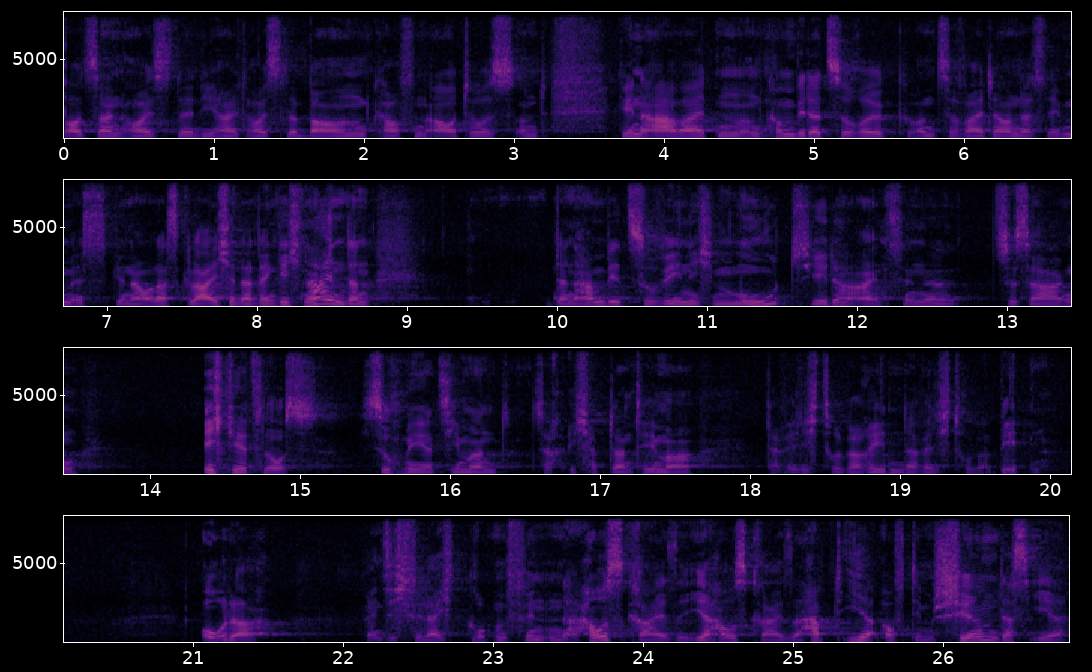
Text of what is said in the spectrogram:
baut sein Häusle, die halt Häusle bauen kaufen Autos und gehen arbeiten und kommen wieder zurück und so weiter. Und das Leben ist genau das Gleiche. Da denke ich, nein, dann, dann haben wir zu wenig Mut, jeder Einzelne, zu sagen, ich gehe jetzt los. Ich suche mir jetzt jemand, sage, ich habe da ein Thema, da will ich drüber reden, da will ich drüber beten. Oder wenn sich vielleicht Gruppen finden, Hauskreise, ihr Hauskreise, habt ihr auf dem Schirm, dass ihr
